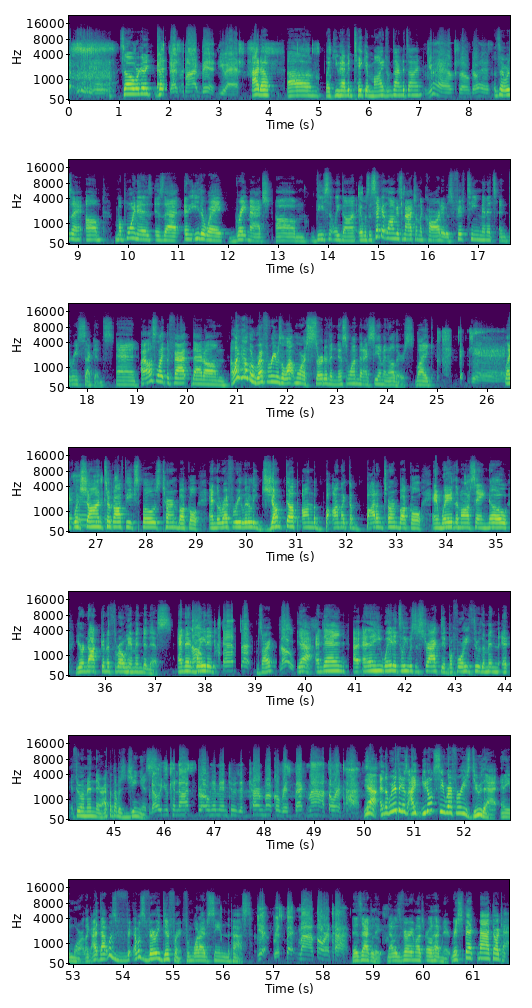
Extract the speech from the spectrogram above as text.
So we're gonna. That, that's my bit, you ass. I know. Um, like you haven't taken mine from time to time. You have, so go ahead. So we're saying, um, my point is is that and either way great match. Um decently done. It was the second longest match on the card. It was 15 minutes and 3 seconds. And i also like the fact that um i like how the referee was a lot more assertive in this one than i see him in others. Like yeah. Like when Sean took off the exposed turnbuckle and the referee literally jumped up on the on like the bottom turnbuckle and waved them off saying, "No, you're not going to throw him into this." And then no, waited. You can't. That. I'm sorry. No. Yeah, and then uh, and then he waited till he was distracted before he threw them in. It, threw him in there. I thought that was genius. No, you cannot throw him into the turnbuckle. Respect my authority. Yeah, and the weird thing is, I you don't see referees do that anymore. Like I that was that was very different from what I've seen in the past. Yeah, respect my authority. Exactly. That was very much Earl Hebner. Respect my authority.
